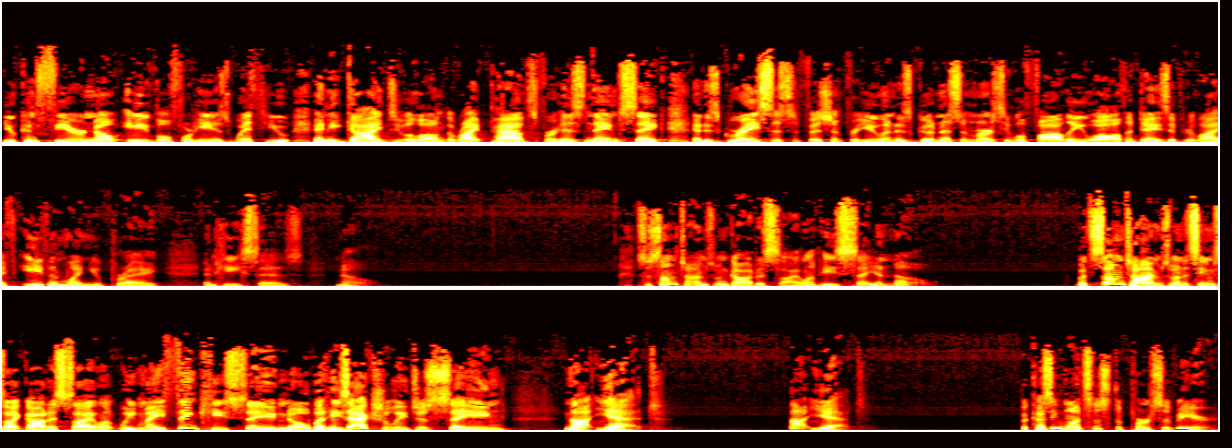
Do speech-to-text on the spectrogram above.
You can fear no evil, for He is with you, and He guides you along the right paths for His name's sake, and His grace is sufficient for you, and His goodness and mercy will follow you all the days of your life, even when you pray, and He says no. So sometimes when God is silent, he's saying no. But sometimes when it seems like God is silent, we may think he's saying no, but he's actually just saying not yet. Not yet. Because he wants us to persevere.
